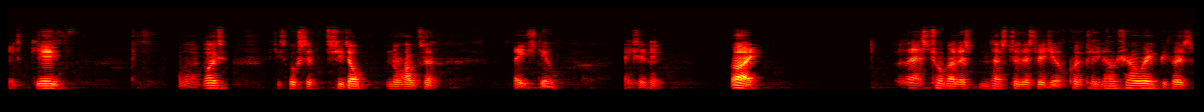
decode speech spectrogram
Thank you. Come on, guys. She's supposed to. She don't know how to stay still, basically. Right. Let's talk about this. Let's do this video quickly now, shall we? Because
